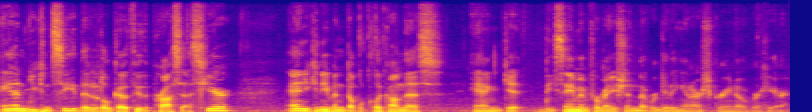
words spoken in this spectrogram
And you can see that it'll go through the process here. And you can even double click on this and get the same information that we're getting in our screen over here.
